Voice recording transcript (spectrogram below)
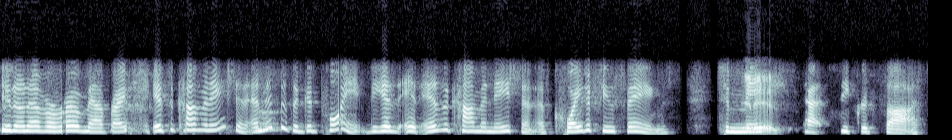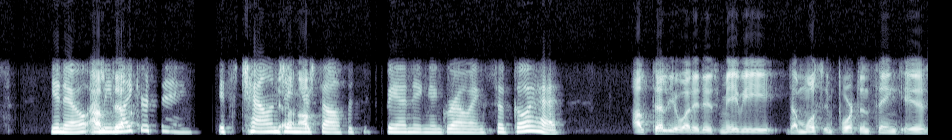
you don't have a roadmap, right? It's a combination, and this is a good point because it is a combination of quite a few things to make that secret sauce. You know, I I'll mean, tell- like you're saying, it's challenging Yeah, yourself, it's expanding and growing. So go ahead. I'll tell you what it is. Maybe the most important thing is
